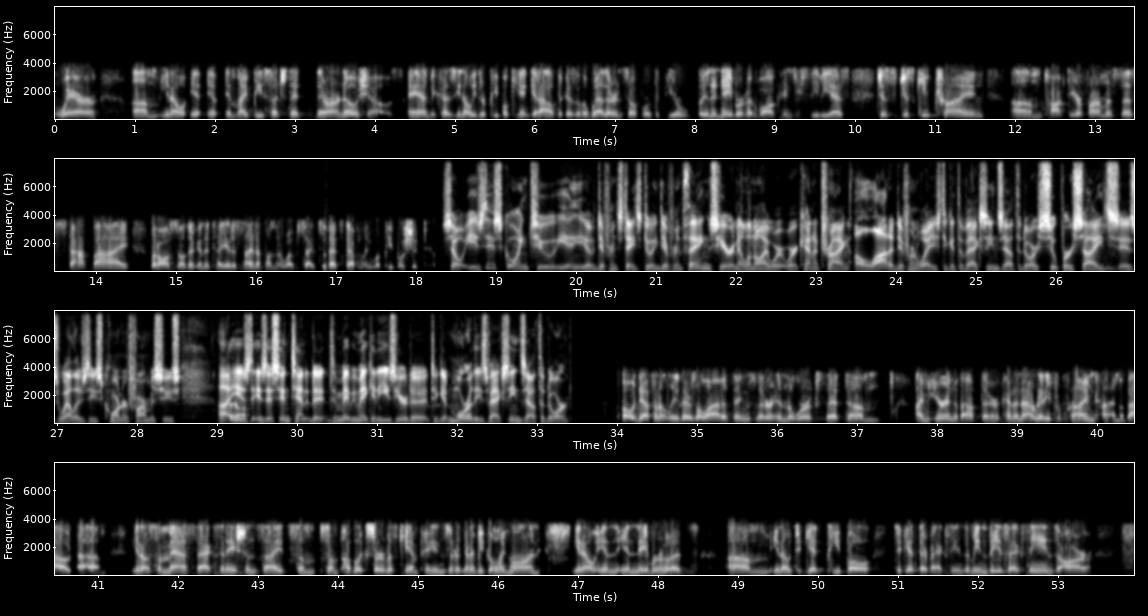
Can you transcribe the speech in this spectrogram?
where um, you know, it, it, it might be such that there are no shows, and because you know either people can't get out because of the weather and so forth. If you're in a neighborhood Walgreens or CVS, just just keep trying. Um, talk to your pharmacist, stop by, but also they're going to tell you to sign up on their website. So that's definitely what people should do. So is this going to, you know, different states doing different things? Here in Illinois, we're, we're kind of trying a lot of different ways to get the vaccines out the door, super sites mm-hmm. as well as these corner pharmacies. Uh, is, is this intended to, to maybe make it easier to, to get more of these vaccines out the door? Oh, definitely. There's a lot of things that are in the works that um, I'm hearing about that are kind of not ready for prime time about um, you know some mass vaccination sites, some some public service campaigns that are going to be going on, you know, in in neighborhoods, um, you know, to get people to get their vaccines. I mean, these vaccines are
